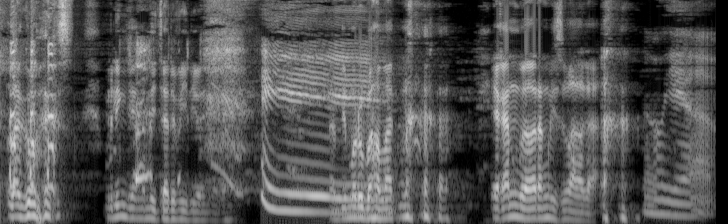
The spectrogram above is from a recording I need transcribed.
lagu bagus mending jangan dicari videonya. Ih. nanti merubah makna ya kan gua orang visual kak. Oh iya.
